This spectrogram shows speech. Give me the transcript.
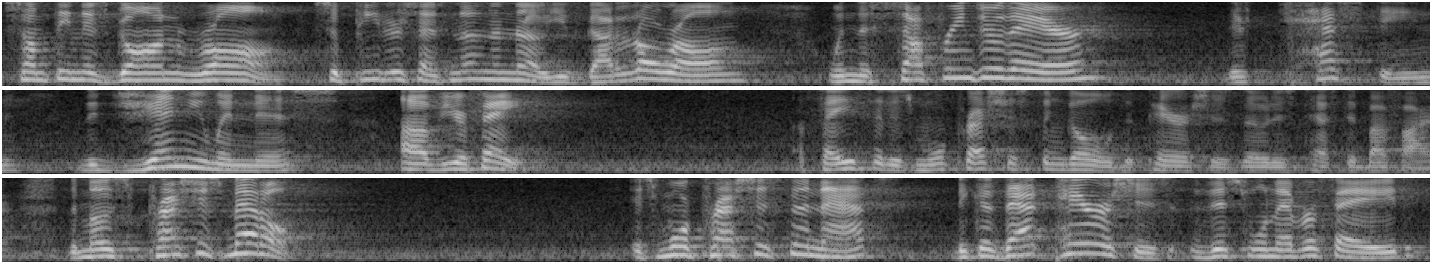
something has gone wrong. So Peter says, No, no, no, you've got it all wrong. When the sufferings are there, they're testing the genuineness of your faith a faith that is more precious than gold that perishes though it is tested by fire. The most precious metal. It's more precious than that because that perishes. This will never fade.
